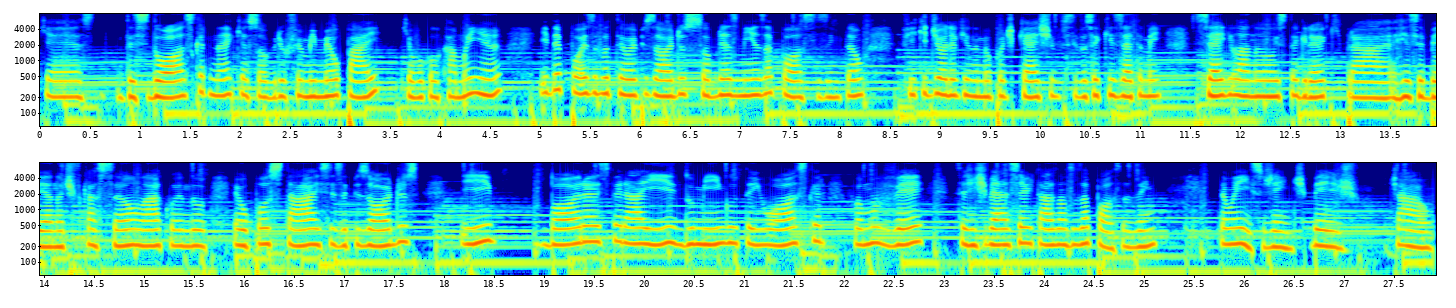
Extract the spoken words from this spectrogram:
que é desse do Oscar, né? Que é sobre o filme Meu Pai, que eu vou colocar amanhã. E depois eu vou ter o episódio sobre as minhas apostas. Então, fique de olho aqui no meu podcast. Se você quiser também, segue lá no Instagram para receber a notificação lá quando eu postar esses episódios. E bora esperar aí. Domingo tem o Oscar. Vamos ver se a gente vai acertar as nossas apostas, hein? Então é isso, gente. Beijo. Tchau.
